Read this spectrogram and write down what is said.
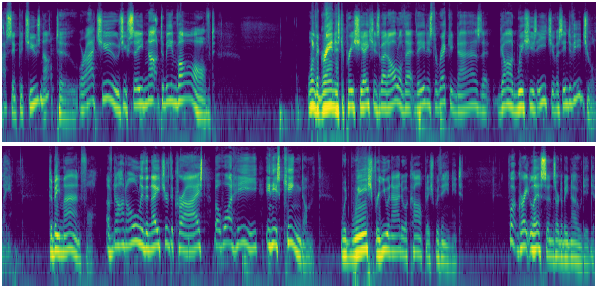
I simply choose not to, or I choose, you see, not to be involved. One of the grandest appreciations about all of that, then, is to recognize that God wishes each of us individually to be mindful of not only the nature of the Christ, but what He, in His kingdom, would wish for you and I to accomplish within it. What great lessons are to be noted.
